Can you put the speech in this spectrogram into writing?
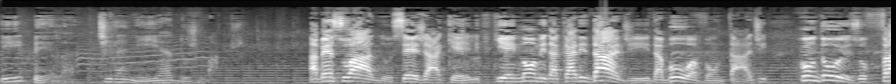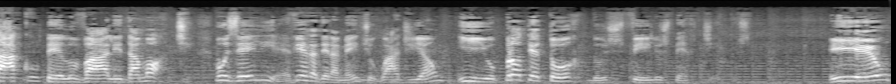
e pela tirania dos maus. Abençoado seja aquele que, em nome da caridade e da boa vontade, conduz o fraco pelo vale da morte, pois ele é verdadeiramente o guardião e o protetor dos filhos perdidos. E eu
